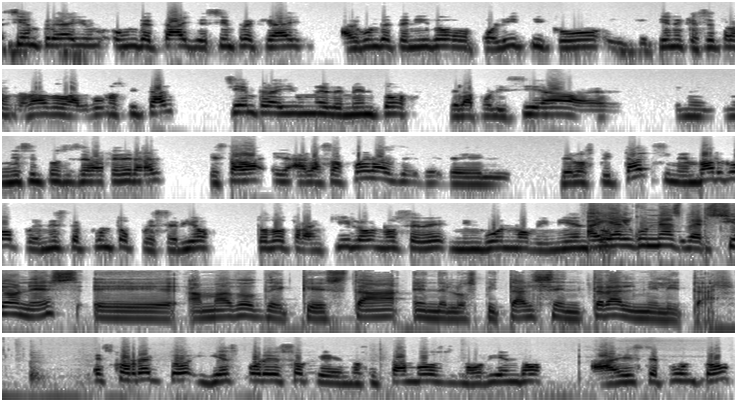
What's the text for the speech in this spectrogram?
siempre hay un, un detalle, siempre que hay algún detenido político y que tiene que ser trasladado a algún hospital, siempre hay un elemento de la policía, eh, en, ese entonces era federal, estaba a las afueras del, del hospital. Sin embargo, pues en este punto pues se vio todo tranquilo, no se ve ningún movimiento. Hay algunas versiones, eh, Amado, de que está en el Hospital Central Militar. Es correcto y es por eso que nos estamos moviendo a este punto,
